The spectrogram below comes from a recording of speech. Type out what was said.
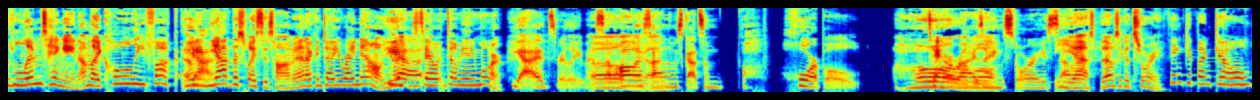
limbs hanging. I'm like, holy fuck. I Yeah. mean, yeah, this place is haunted. I can tell you right now. You don't have Yeah. to tell, tell me anymore. yeah it's really messed Oh up all my God. asylums got some oh, horrible Horrible. terrorizing stories so. Yes, but that was a good story. Thank you, thank you.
